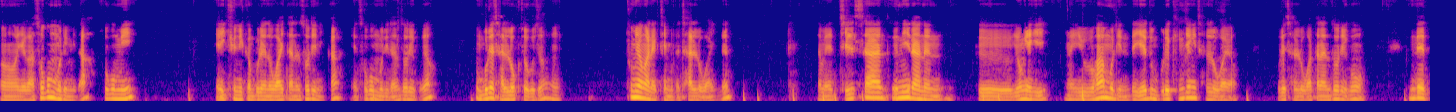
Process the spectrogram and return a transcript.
어, 얘가 소금물입니다. 소금이 AQ니까 물에 녹아 있다는 소리니까 예, 소금물이라는 소리고요. 물에 잘 녹죠, 그죠? 예. 투명한 액체입니다. 잘 녹아 있는. 그다음에 질산은이라는 그 용액이 유화물이 있는데 얘도 물에 굉장히 잘 녹아요. 물에 잘 녹았다는 소리고 근데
